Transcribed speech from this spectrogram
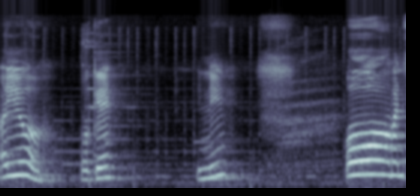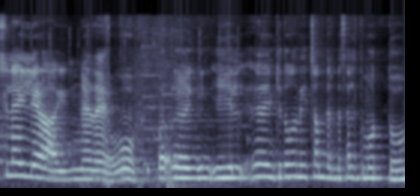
അയ്യോ ഓക്കെ. ഇനി? ഓ മനസ്സിലായില്ലടാ ഇങ്ങനെ ഓ ഇപ്പൊ എനിക്ക് തോന്നുന്നു ഈ ചന്ദ്രന്റെ സ്ഥലത്ത് മൊത്തവും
